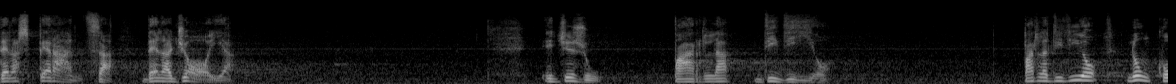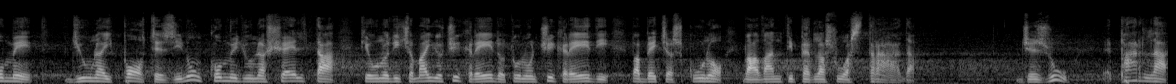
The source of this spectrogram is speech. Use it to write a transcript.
della speranza, della gioia. E Gesù parla di Dio. Parla di Dio non come di una ipotesi, non come di una scelta che uno dice ma io ci credo, tu non ci credi, vabbè ciascuno va avanti per la sua strada. Gesù parla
